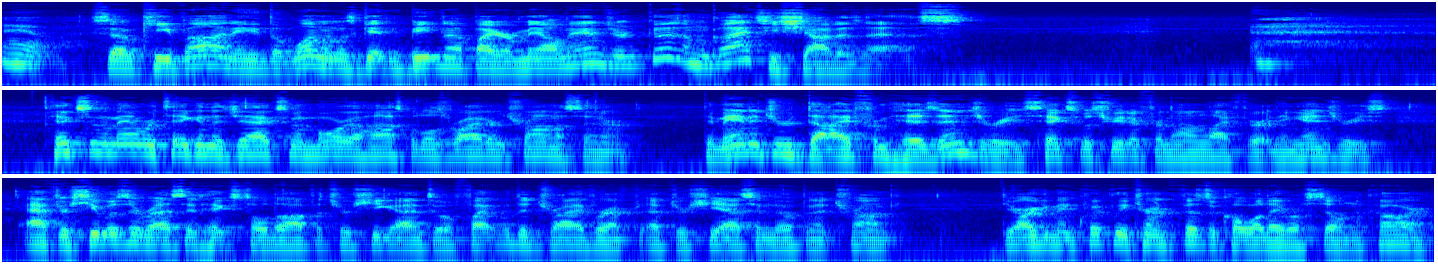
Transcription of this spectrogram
Ew. So Kivani, the woman, was getting beaten up by her male manager. Good. I'm glad she shot his ass. Hicks and the man were taken to Jackson Memorial Hospital's Ryder Trauma Center. The manager died from his injuries. Hicks was treated for non-life-threatening injuries. After she was arrested, Hicks told officers she got into a fight with the driver after, after she asked him to open the trunk. The argument quickly turned physical while they were still in the car.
